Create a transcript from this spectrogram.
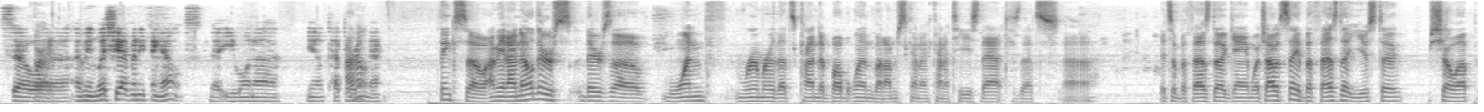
So, right. uh, I mean, unless you have anything else that you want to, you know, pepper in don't there. think so. I mean, I know there's there's a one th- rumor that's kind of bubbling, but I'm just gonna kind of tease that because that's uh, it's a Bethesda game, which I would say Bethesda used to show up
